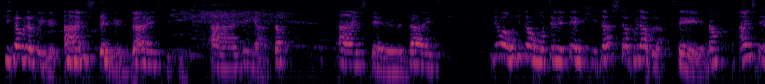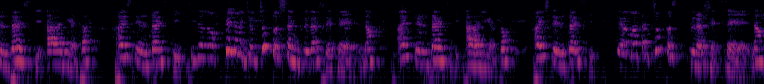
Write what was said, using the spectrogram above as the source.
膝裏ぐいぐい愛してる大好き。ありがとう。愛してる大好き。ではお膝を持ち上げて膝下ブラブラ。せーの。愛してる大好き。ありがとう。愛してる大好き。膝の手の位置をちょっと下にずらしてせーの。愛してる大好き。ありがとう。愛してる大好き。ではまたちょっとずらしてせーの。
